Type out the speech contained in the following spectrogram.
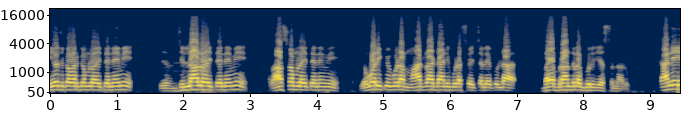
నియోజకవర్గంలో అయితేనేమి జిల్లాలో అయితేనేమి రాష్ట్రంలో అయితేనేమి ఎవరికి కూడా మాట్లాడడానికి కూడా స్వేచ్ఛ లేకుండా భయభ్రాంతులకు గురి చేస్తున్నారు. కానీ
